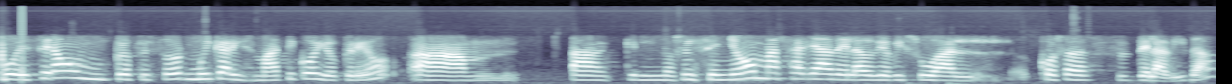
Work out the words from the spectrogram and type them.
Pues era un profesor muy carismático, yo creo, um, uh, que nos enseñó más allá del audiovisual cosas de la vida,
